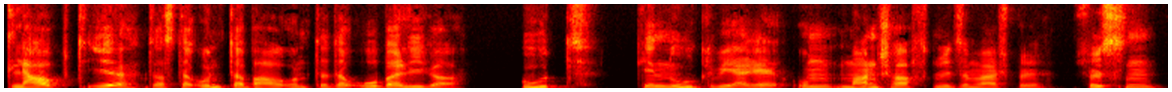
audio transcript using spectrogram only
Glaubt ihr, dass der Unterbau unter der Oberliga gut genug wäre, um Mannschaften wie zum Beispiel Füssen,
